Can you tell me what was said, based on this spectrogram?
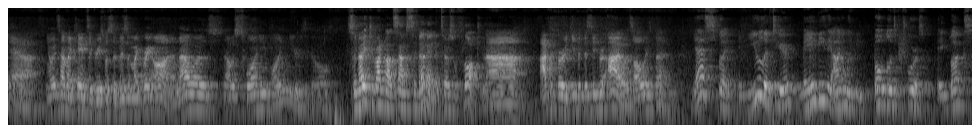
Yeah, the only time I came to Greece was to visit my great aunt, and that was that was 21 years ago. So now you can write about Sam's Taverna and the terrestrial flock. Nah, I prefer to keep it the secret isle. It's always been. Yes, but if you lived here, maybe the idol would be boatloads of tourists with big bucks.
